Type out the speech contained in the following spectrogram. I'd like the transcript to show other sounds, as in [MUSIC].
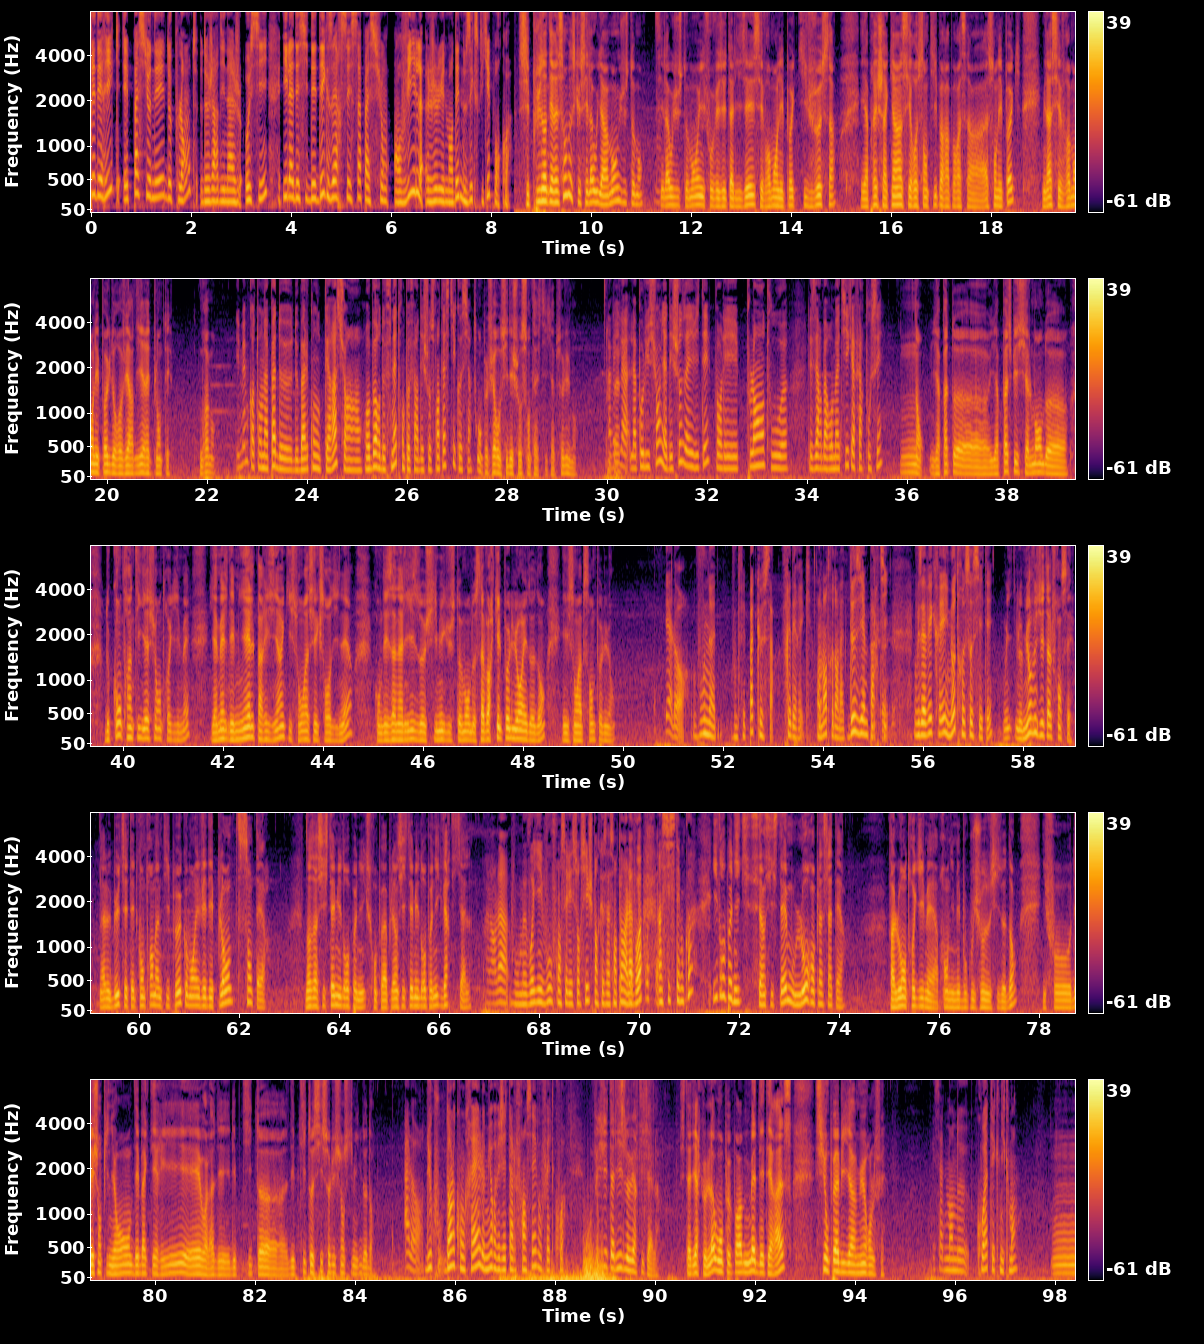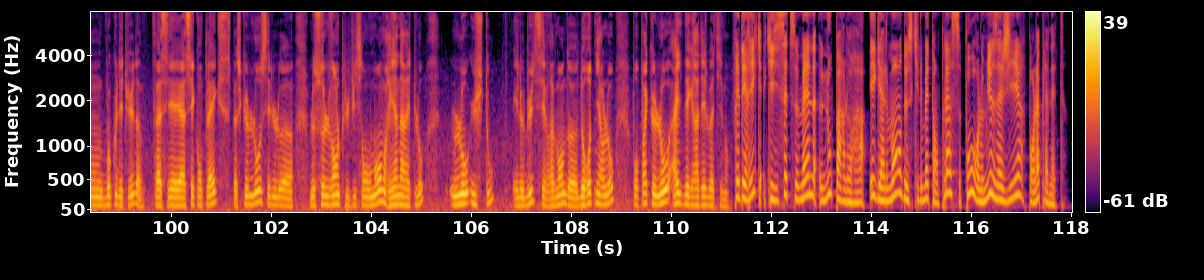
Frédéric est passionné de plantes, de jardinage aussi. Il a décidé d'exercer sa passion en ville. Je lui ai demandé de nous expliquer pourquoi. C'est plus intéressant parce que c'est là où il y a un manque justement. C'est là où justement il faut végétaliser, c'est vraiment l'époque qui veut ça. Et après chacun a ses ressentis par rapport à, sa, à son époque. Mais là c'est vraiment l'époque de reverdir et de planter. Vraiment. Et même quand on n'a pas de, de, balcon ou de terrasse, sur un rebord de fenêtre, on peut faire des choses fantastiques aussi. hein. On peut faire aussi des choses fantastiques, absolument. Tout Avec la, la pollution, il y a des choses à éviter pour les plantes ou euh, les herbes aromatiques à faire pousser? Non, il n'y a, pas de- il n'y a pas spécialement de, de contre-indication entre guillemets. Il y a même des miels parisiens qui sont assez extraordinaires, qui ont des analyses chimiques justement de savoir quel polluant est dedans, et ils sont absents de polluants. Et alors, vous, ne faites pas que ça, Frédéric. On entre dans la deuxième partie. [LAUGHS] Vous avez créé une autre société. Oui, le mur végétal français. Là, le but c'était de comprendre un petit peu comment élever des plantes sans terre, dans un système hydroponique, ce qu'on peut appeler un système hydroponique vertical. Alors là, vous me voyez, vous, froncer les sourcils, je pense que ça s'entend à la voix. [LAUGHS] Un système quoi? Hydroponique, c'est un système où l'eau remplace la terre. Enfin, l'eau entre guillemets. Après, on y met beaucoup de choses aussi dedans. Il faut des champignons, des bactéries et voilà, des, des petites, euh, des petites aussi solutions chimiques dedans. Alors, du coup, dans le concret, le mur végétal français, vous faites quoi? On végétalise le vertical. C'est-à-dire que là où on peut pas mettre des terrasses, si on peut habiller un mur, on le fait. Et ça demande quoi techniquement? Hum, beaucoup d'études. Enfin, c'est assez complexe parce que l'eau, c'est le, le solvant le plus puissant au monde. Rien n'arrête l'eau. L'eau use tout. Et le but, c'est vraiment de, retenir l'eau pour pas que l'eau aille dégrader le bâtiment. Frédéric, qui cette semaine nous parlera également de ce qu'il met en place pour le mieux agir pour la planète.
